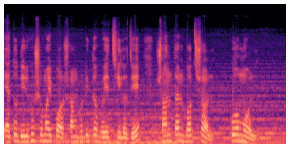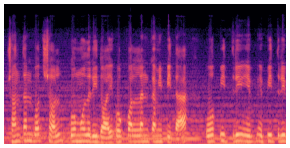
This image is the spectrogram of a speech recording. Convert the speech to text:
এত দীর্ঘ সময় পর সংঘটিত হয়েছিল যে সন্তান বৎসল কোমল, সন্তান বৎসল কোমল হৃদয় ও কল্যাণকামী পিতা ও পিতৃ পিতৃ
